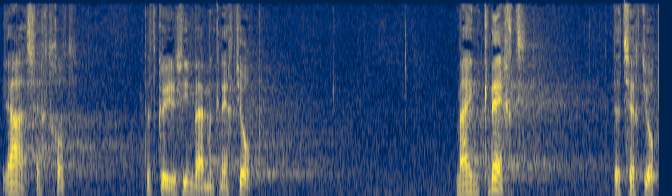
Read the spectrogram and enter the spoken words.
Ja, zegt God. Dat kun je zien bij mijn knecht Job. Mijn knecht. Dat zegt, Job,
